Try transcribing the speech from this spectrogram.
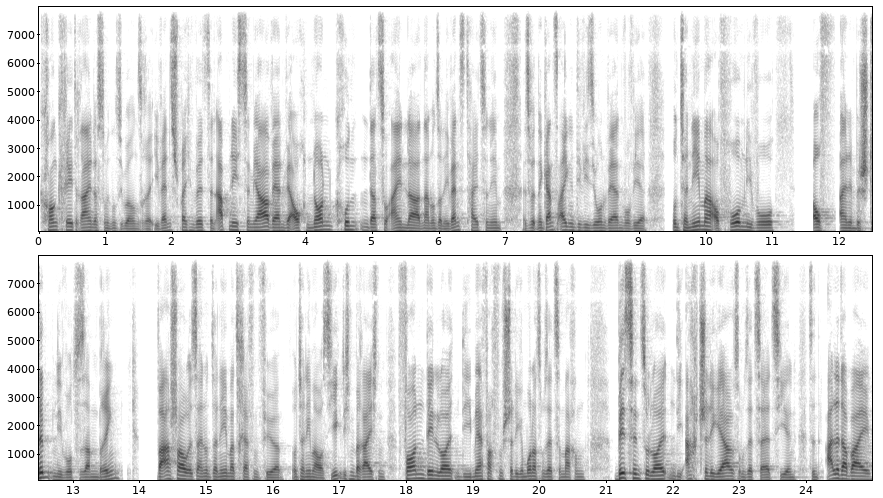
konkret rein, dass du mit uns über unsere Events sprechen willst, denn ab nächstem Jahr werden wir auch Non-Kunden dazu einladen, an unseren Events teilzunehmen. Es wird eine ganz eigene Division werden, wo wir Unternehmer auf hohem Niveau auf einem bestimmten Niveau zusammenbringen Warschau ist ein Unternehmertreffen für Unternehmer aus jeglichen Bereichen, von den Leuten, die mehrfach fünfstellige Monatsumsätze machen, bis hin zu Leuten, die achtstellige Jahresumsätze erzielen, sind alle dabei.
